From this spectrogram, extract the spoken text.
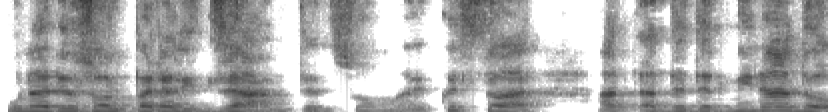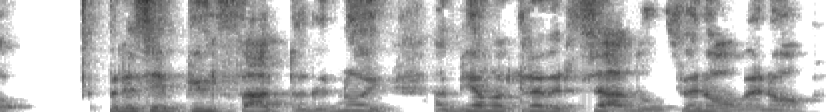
un aerosol paralizzante, insomma. E questo ha, ha, ha determinato, per esempio, il fatto che noi abbiamo attraversato un fenomeno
